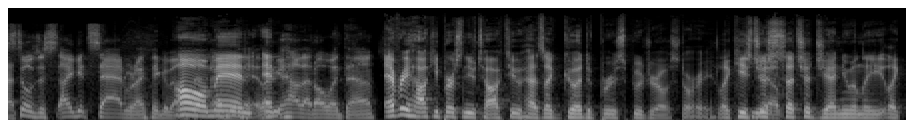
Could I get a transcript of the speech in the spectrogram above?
I'm still just I get sad when I think about. Oh, that, man, every day, like and- how that all went down. Every hockey person you talk to has a good Bruce Boudreau story. Like he's just Yep. such a genuinely like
